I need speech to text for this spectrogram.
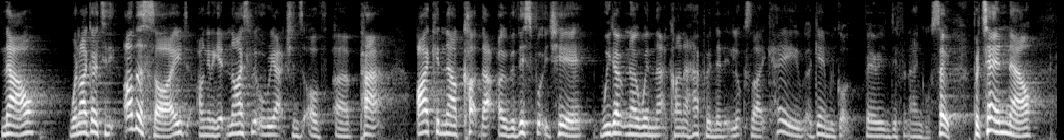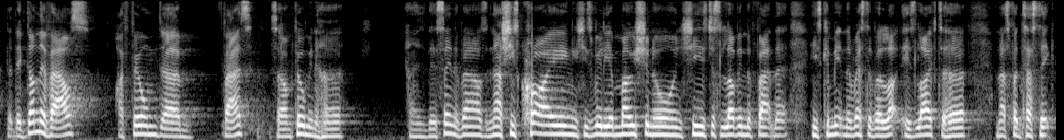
Now, when I go to the other side, I'm going to get nice little reactions of uh, Pat I can now cut that over this footage here. We don't know when that kind of happened and it looks like, hey, again, we've got very different angles. So pretend now that they've done their vows. I filmed um, Faz, so I'm filming her and they're saying the vows and now she's crying and she's really emotional and she's just loving the fact that he's committing the rest of her, his life to her and that's fantastic.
